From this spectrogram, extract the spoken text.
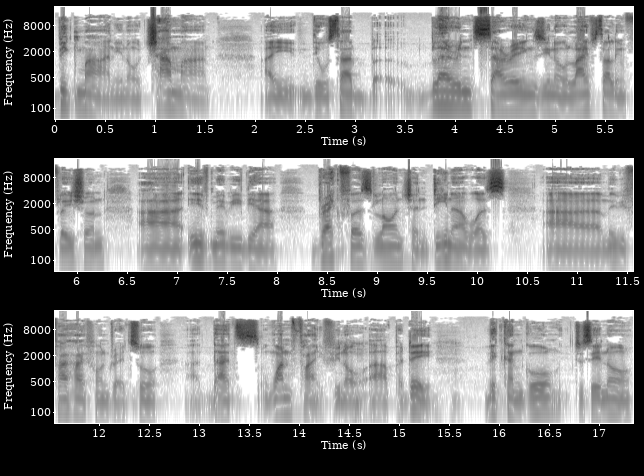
big man, you know, chairman. I, they will start blaring sirens, you know, lifestyle inflation. Uh, if maybe their breakfast, lunch, and dinner was uh, maybe five five hundred, so uh, that's one five, you know, uh, per day. They can go to say no.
